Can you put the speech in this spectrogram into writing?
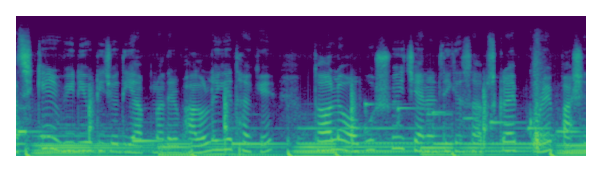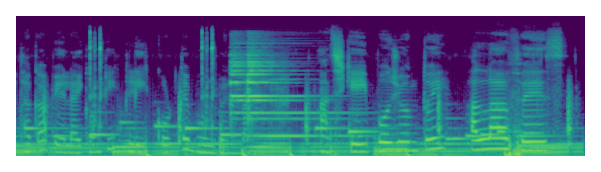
আজকের ভিডিওটি যদি আপনাদের ভালো লেগে থাকে, তাহলে অবশ্যই চ্যানেলটিকে সাবস্ক্রাইব করে পাশে থাকা বেল আইকনটি ক্লিক করতে ভুলবেন না। আজকে এই পর্যন্তই। আল্লাহ হাফেজ।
